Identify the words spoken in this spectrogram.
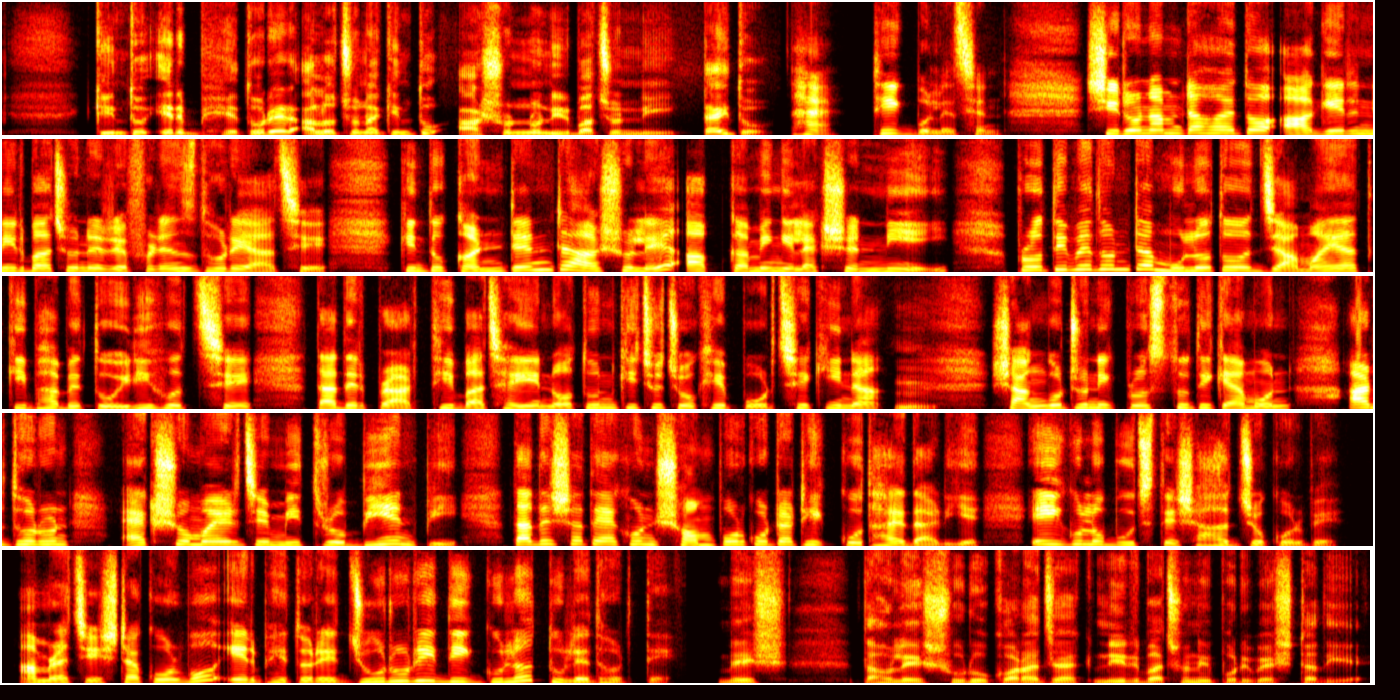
কিন্তু এর ভেতরের আলোচনা কিন্তু আসন্ন নির্বাচন নেই তাই তো? হ্যাঁ। ঠিক বলেছেন। শিরোনামটা হয়তো আগের নির্বাচনের রেফারেন্স ধরে আছে কিন্তু কন্টেন্টটা আসলে আপকামিং ইলেকশন নিয়েই। প্রতিবেদনটা মূলত জামায়াত কীভাবে তৈরি হচ্ছে তাদের প্রার্থী বাছাইয়ে নতুন কিছু চোখে পড়ছে কিনা হুম। সাংগঠনিক প্রস্তুতি কেমন আর ধরুন একসময়ের যে মিত্র বিএনপি তাদের সাথে এখন সম্পর্কটা ঠিক কোথায় দাঁড়িয়ে এইগুলো বুঝতে সাহায্য করবে। আমরা চেষ্টা করব এর ভেতরে জরুরি দিকগুলো তুলে ধরতে। বেশ তাহলে শুরু করা যাক নির্বাচনী পরিবেশটা দিয়ে।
